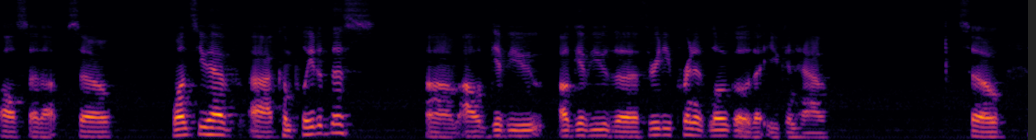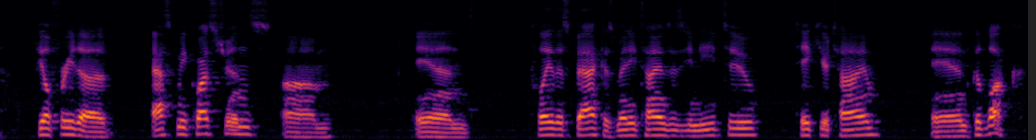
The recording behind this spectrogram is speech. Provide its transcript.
all set up. So once you have uh, completed this, um, I'll give you I'll give you the 3D printed logo that you can have. So feel free to ask me questions um, and play this back as many times as you need to. Take your time and good luck.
